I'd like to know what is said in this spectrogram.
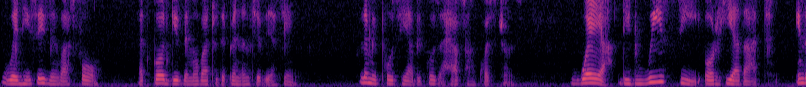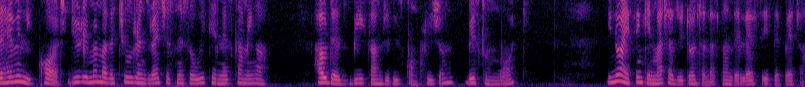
when he says in verse 4 that God gave them over to the penalty of their sins. Let me pause here because I have some questions. Where did we see or hear that? In the heavenly court, do you remember the children's righteousness or wickedness coming up? How does B come to this conclusion? Based on what? You know, I think in matters we don't understand, the less said, the better.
